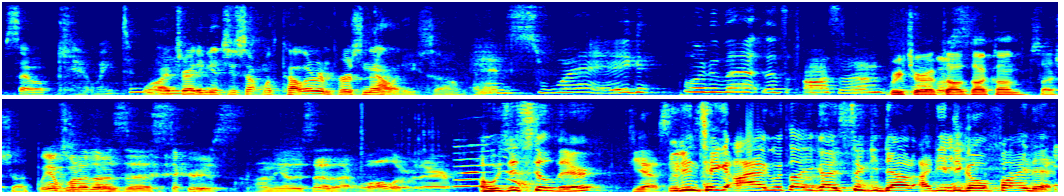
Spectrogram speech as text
So can't wait to Well, I try to get you something with color and personality, so. And swag. Look at that. That's awesome. ReachReptiles.com slash shop. We have one of those uh, stickers on the other side of that wall over there. Oh, is it still there? Yes. You didn't take it. I thought you guys took it down. I need to go find it.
